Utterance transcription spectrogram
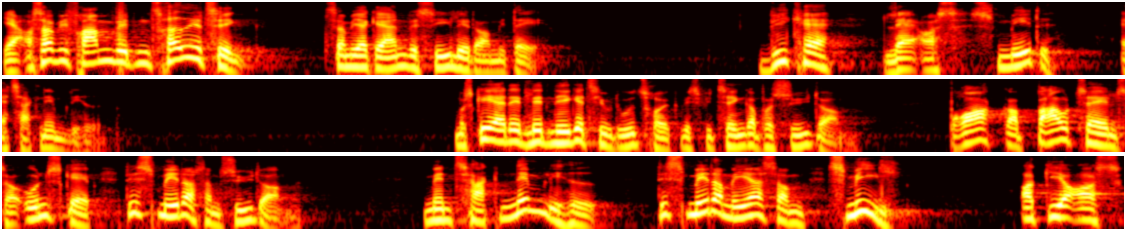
Ja, og så er vi fremme ved den tredje ting, som jeg gerne vil sige lidt om i dag. Vi kan lade os smitte af taknemmeligheden. Måske er det et lidt negativt udtryk, hvis vi tænker på sygdom. Brok og bagtagelser og ondskab, det smitter som sygdomme. Men taknemmelighed, det smitter mere som smil og giver os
